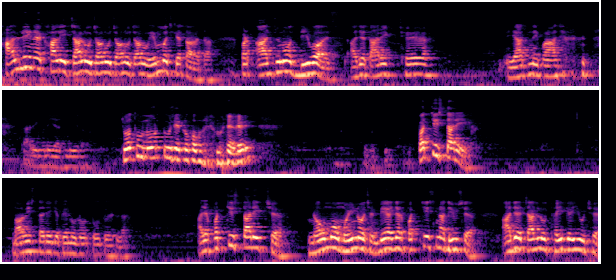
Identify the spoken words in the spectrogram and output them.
ખાલી ને ખાલી ચાલુ ચાલુ ચાલુ ચાલુ એમ જ કહેતા હતા. પણ આજનો દિવસ, આજે તારીખ છે, યાદ નહીં, પણ આજે તારીખ મને યાદ નહીં ચોથું નોરતું છે એટલું ખબર મને રેડી પચીસ તારીખ. બાવીસ તારીખે પેલું નોરતું હતું એટલે. આજે પચીસ તારીખ છે. નવમો મહિનો છે બે હજાર પચીસના દિવસે આજે ચાલુ થઈ ગયું છે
